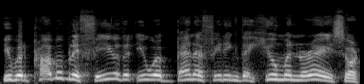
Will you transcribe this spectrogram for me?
you would probably feel that you were benefiting the human race, or,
